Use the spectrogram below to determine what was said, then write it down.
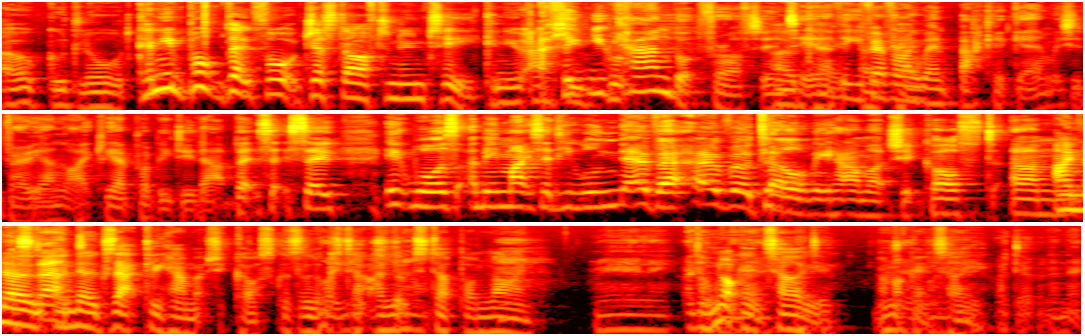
oh, good lord! Can you book that for just afternoon tea? Can you I actually? think you book- can book for afternoon tea. and I Okay, think if ever I okay. went back again, which is very unlikely, I'd probably do that. But so, so it was. I mean, Mike said he will never ever tell me how much it cost. Um, I know, I stand- know exactly how much it costs because I looked it. up, I looked it up online. Really, I I'm not going to tell you. I'm not going to tell you. I don't want to know.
